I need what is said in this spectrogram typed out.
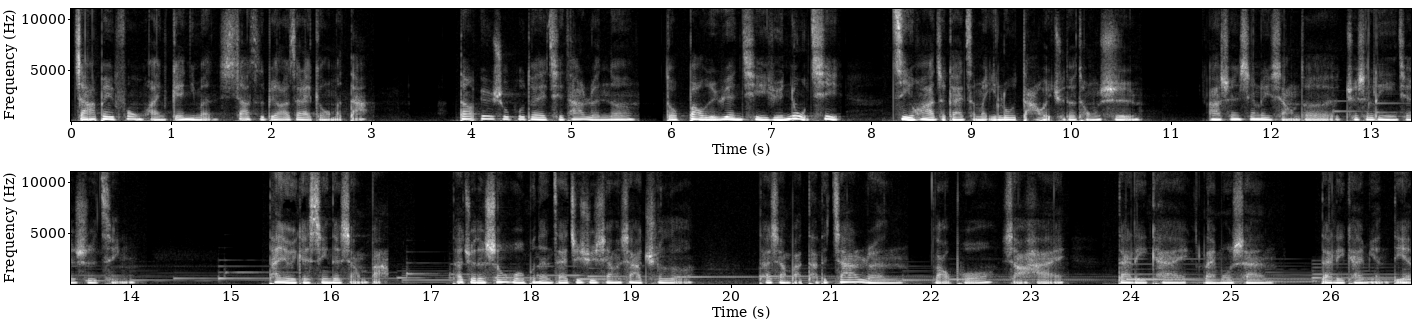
加倍奉还给你们，下次不要再来跟我们打。当运输部队其他人呢，都抱着怨气与怒气。计划着该怎么一路打回去的同时，阿生心里想的却是另一件事情。他有一个新的想法，他觉得生活不能再继续这样下去了。他想把他的家人、老婆、小孩带离开莱莫山，带离开缅甸，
